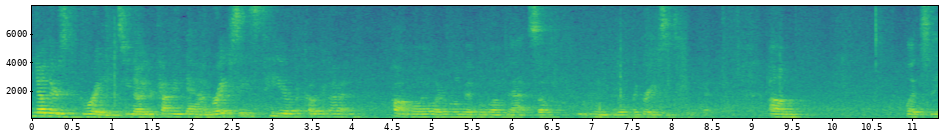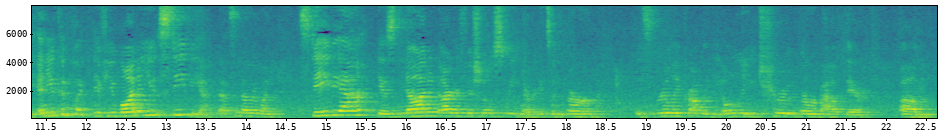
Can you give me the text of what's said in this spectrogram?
you know, there's grades, you know, you're coming down. Grapeseed's here, but coconut and palm oil are a little bit below that, so when you do it, the grapeseed's good. Um, Let's see, and you can put, if you want to use stevia, that's another one. Stevia is not an artificial sweetener, it's an herb. It's really probably the only true herb out there um,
